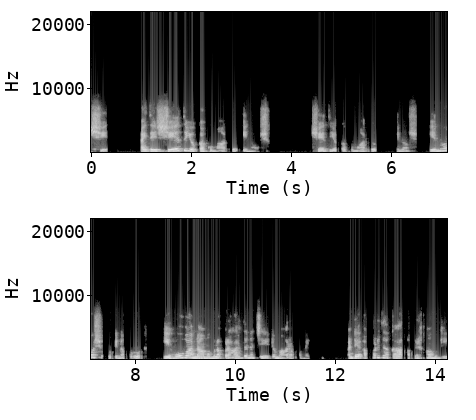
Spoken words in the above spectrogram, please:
షేతు. అయితే షేతు యొక్క కుమారుడు ఎనోష్. షేతు యొక్క కుమారుడు ఎనోష్. ఎనోష్ పుట్టినప్పుడు యహోవా నామమున ప్రార్థన చేయటం ఆరంభమైంది. అంటే అప్పటిదాకా అబ్రహాముకి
